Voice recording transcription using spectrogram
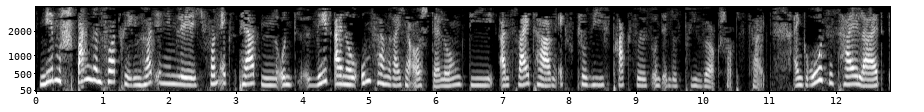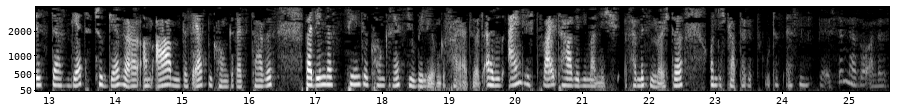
Neben spannenden Vorträgen hört ihr nämlich von Experten und seht eine umfangreiche Ausstellung, die an zwei Tagen exklusiv Praxis- und Industrieworkshops zeigt. Ein großes Highlight ist das Get Together am Abend des ersten Kongresstages, bei dem das zehnte Kongressjubiläum gefeiert wird. Also eigentlich zwei Tage, die man nicht vermissen möchte. Und ich glaube, da gibt's gutes Essen. Wer ist denn da so alles?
